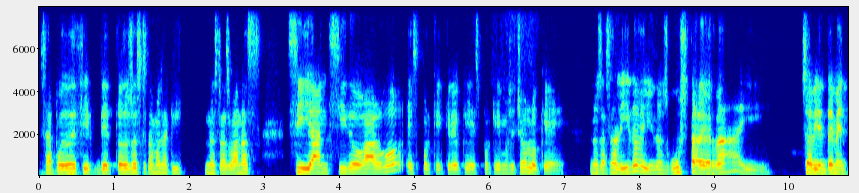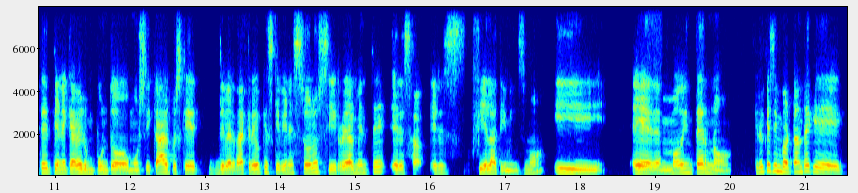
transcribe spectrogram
o sea, puedo decir de todos los que estamos aquí, nuestras bandas, si han sido algo, es porque creo que es porque hemos hecho lo que nos ha salido y nos gusta de verdad y o sea, evidentemente tiene que haber un punto musical, pues que de verdad creo que es que vienes solo si realmente eres, eres fiel a ti mismo y eh, de modo interno. Creo que es importante que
